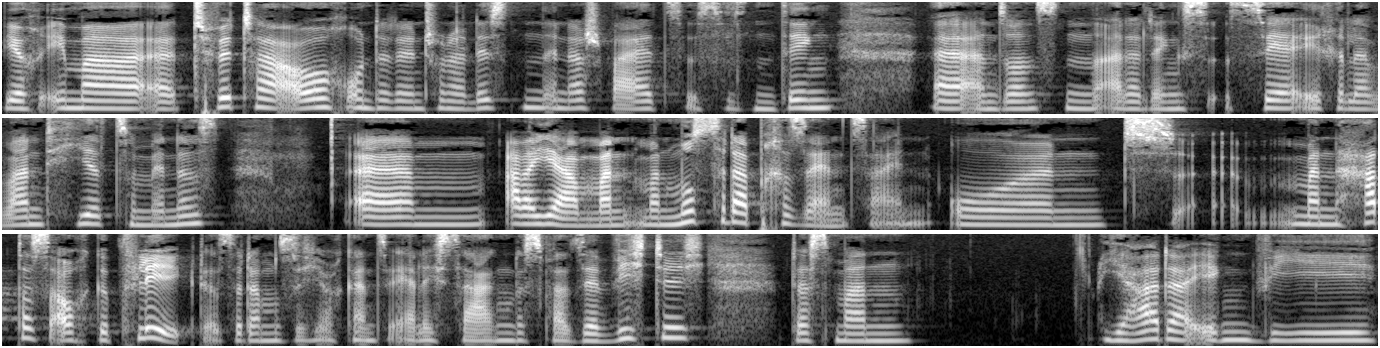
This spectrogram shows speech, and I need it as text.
wie auch immer, äh, Twitter auch unter den Journalisten in der Schweiz ist es ein Ding. Äh, ansonsten allerdings sehr irrelevant hier zumindest. Ähm, aber ja, man, man musste da präsent sein und man hat das auch gepflegt. Also da muss ich auch ganz ehrlich sagen, das war sehr wichtig, dass man ja, da irgendwie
